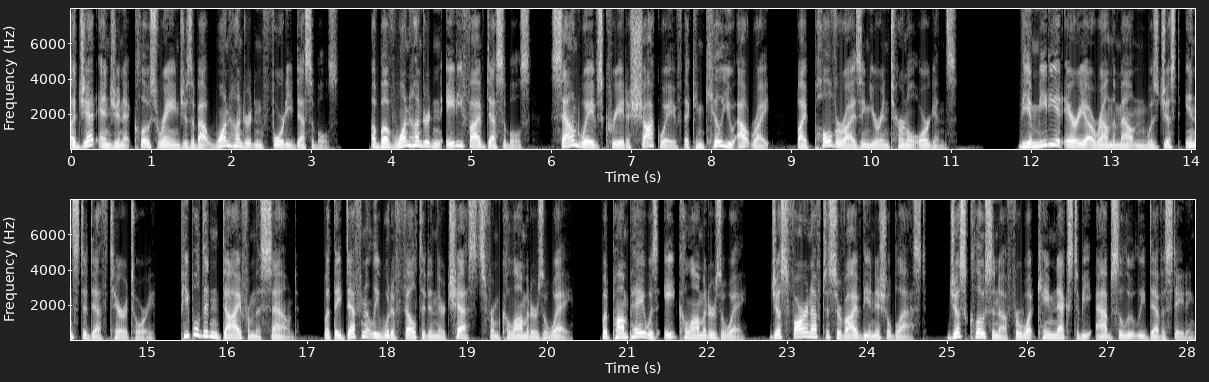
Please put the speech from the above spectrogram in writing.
a jet engine at close range is about 140 decibels. Above 185 decibels, sound waves create a shock wave that can kill you outright by pulverizing your internal organs. The immediate area around the mountain was just insta death territory. People didn't die from the sound, but they definitely would have felt it in their chests from kilometers away. But Pompeii was 8 kilometers away, just far enough to survive the initial blast, just close enough for what came next to be absolutely devastating.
